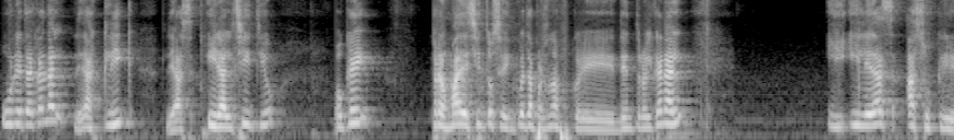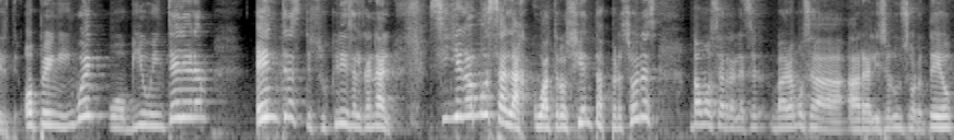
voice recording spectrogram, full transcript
Únete al canal, le das clic, le das ir al sitio, ¿ok? Perdón, más de 150 personas eh, dentro del canal. Y, y, le das a suscribirte. Open in web o view in Telegram. Entras, te suscribes al canal. Si llegamos a las 400 personas, vamos a realizar, vamos a, realizar un sorteo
